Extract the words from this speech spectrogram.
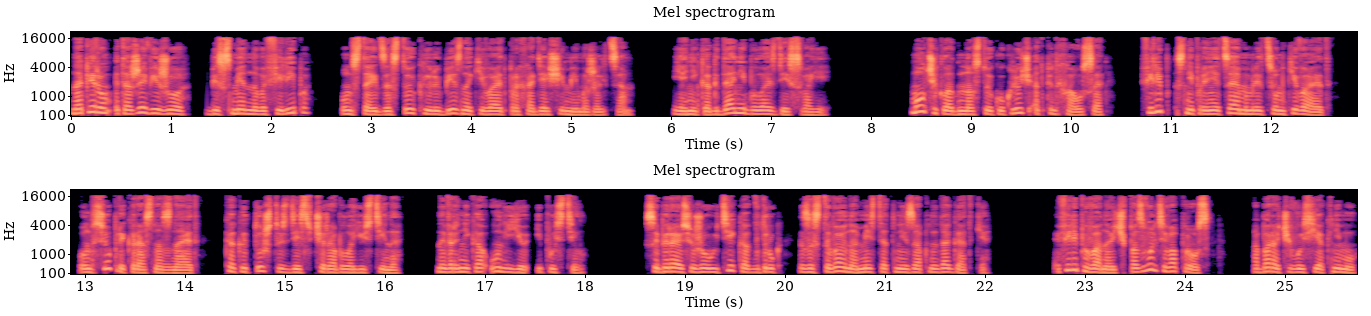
На первом этаже вижу бессменного Филиппа, он стоит за стойкой и любезно кивает проходящим мимо жильцам. Я никогда не была здесь своей. Молча кладу на стойку ключ от пентхауса. Филипп с непроницаемым лицом кивает. Он все прекрасно знает, как и то, что здесь вчера была Юстина. Наверняка он ее и пустил. Собираюсь уже уйти, как вдруг застываю на месте от внезапной догадки. «Филипп Иванович, позвольте вопрос». Оборачиваюсь я к нему.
